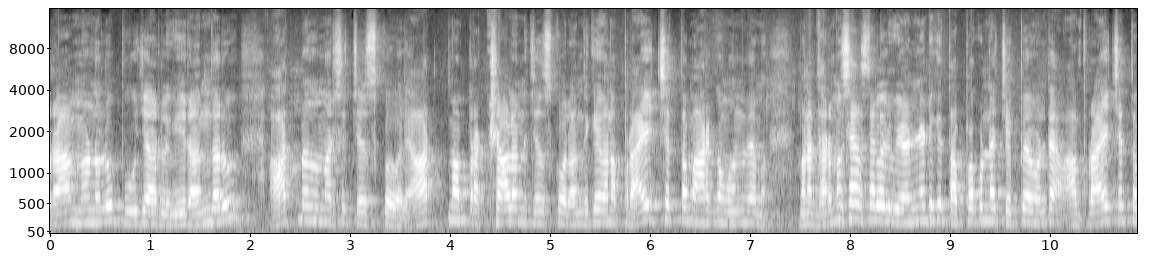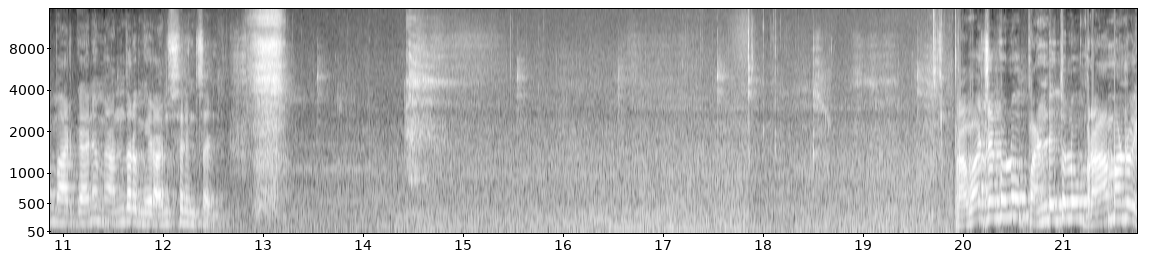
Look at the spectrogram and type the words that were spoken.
బ్రాహ్మణులు పూజారులు వీరందరూ ఆత్మవిమర్శ చేసుకోవాలి. ఆత్మ ప్రక్షాళన చేసుకోవాలి. అందుకే మన ప్రాయశ్చిత్త మార్గం ఉందేమో. మన ధర్మశాస్త్రాలు వీటన్నిటికీ తప్పకుండా చెప్పామంటే ఆ ప్రాయశ్చిత్త మార్గాన్ని అందరూ మీరు అనుసరించండి. ప్రవచకులు పండితులు బ్రాహ్మణులు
